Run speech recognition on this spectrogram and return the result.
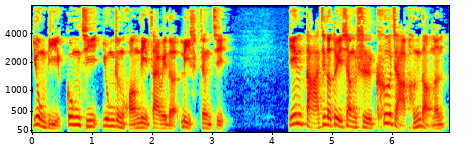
用笔攻击雍正皇帝在位的历史政绩。因打击的对象是科甲朋党们，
